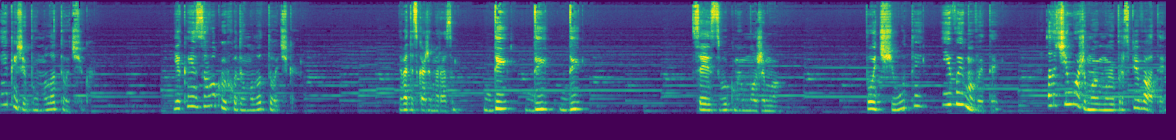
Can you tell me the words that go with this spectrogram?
а який же був молоточок? Який звук виходив молоточка? Давайте скажемо разом ди-ди-ди. Цей звук ми можемо почути і вимовити. Але чи можемо ми проспівати?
